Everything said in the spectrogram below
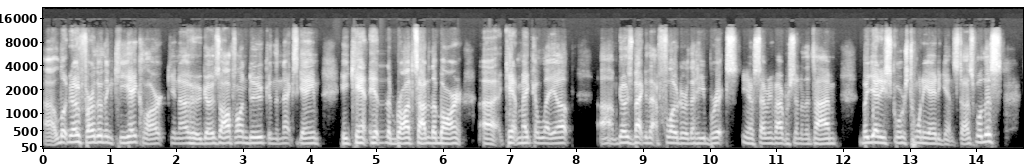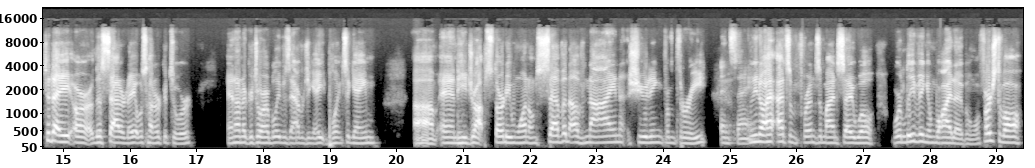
Uh, look no further than Kihei Clark, you know, who goes off on Duke in the next game. He can't hit the broadside of the barn, uh, can't make a layup. Um, goes back to that floater that he bricks, you know, 75% of the time, but yet he scores 28 against us. Well, this today or this Saturday, it was Hunter Cattoor, and Hunter Cattoor, I believe, is averaging eight points a game. Um, and he drops 31 on seven of nine shooting from three. Insane. You know, I had some friends of mine say, well, we're leaving him wide open. Well, first of all,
